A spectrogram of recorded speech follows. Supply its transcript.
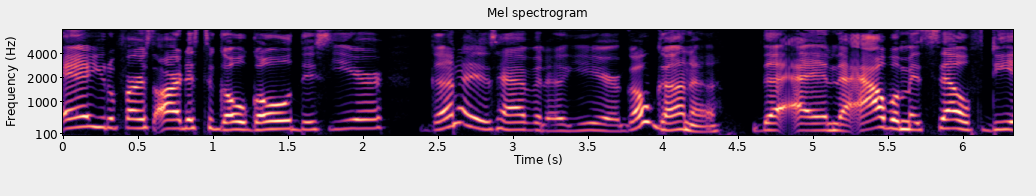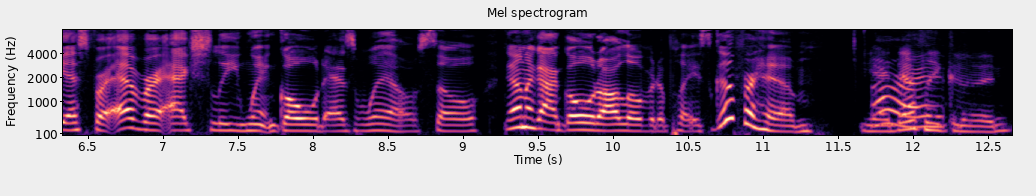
and you're the first artist to go gold this year. Gunna is having a year. Go Gunna. The and the album itself, DS Forever, actually went gold as well. So Gunna got gold all over the place. Good for him. Yeah, All definitely right. good.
